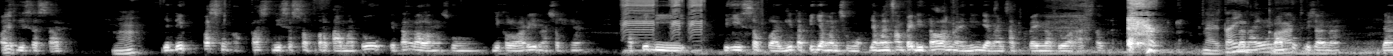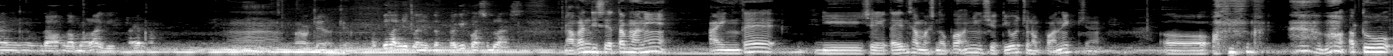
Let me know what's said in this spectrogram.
pas Iya. disesap. Hmm? Jadi pas pas pertama tuh kita nggak langsung dikeluarin asapnya, tapi di dihisap lagi tapi jangan semua jangan sampai ditelan anjing jangan sampai nggak keluar asap Nah itu dan aing batuk di sana dan nggak nggak mau lagi kayak Hmm, oke oke. tapi lanjut lanjut lagi kelas 11 Nah kan di seta mana aing teh diceritain sama si Nopal anjing si Tio cenah panik cenah. Eh atuh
